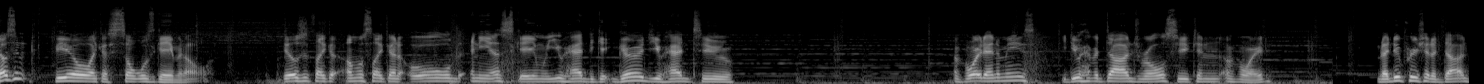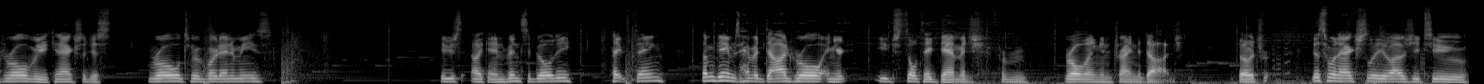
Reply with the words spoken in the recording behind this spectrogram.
doesn't feel like a Souls game at all. It feels just like a, almost like an old NES game where you had to get good, you had to avoid enemies. You do have a dodge roll so you can avoid. But I do appreciate a dodge roll where you can actually just roll to avoid enemies. You just like an invincibility type thing. Some games have a dodge roll and you're you still take damage from rolling and trying to dodge. So this one actually allows you to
